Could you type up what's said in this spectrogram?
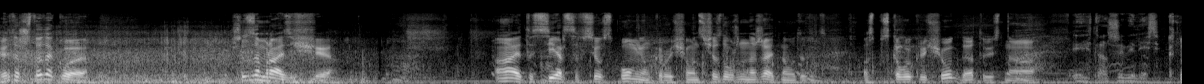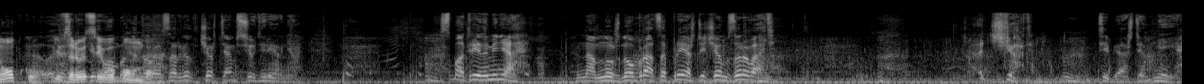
Это что такое? Что за мразище? А, это сердце, все вспомнил, короче. Он сейчас должен нажать на вот этот спусковой крючок, да, то есть на Итан, шевелись. кнопку, и взорвется его бомба. которая взорвет к чертям всю деревню. Смотри на меня. Нам нужно убраться прежде, чем взрывать. Черт! Тебя ждет Мия.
